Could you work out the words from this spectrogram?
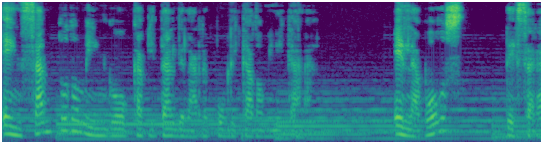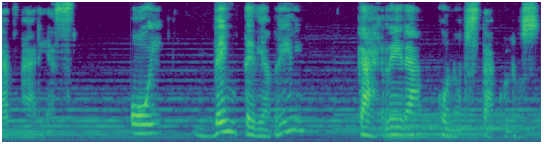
en Santo Domingo, capital de la República Dominicana. En la voz de Sarat Arias. Hoy, 20 de abril, carrera con obstáculos.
